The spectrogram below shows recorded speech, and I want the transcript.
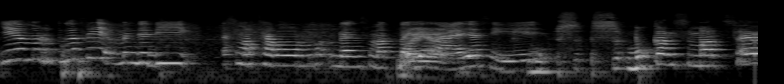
Ya menurut gue sih menjadi smart seller dan smart buyer Buyer. aja sih. S- s- bukan smart seller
